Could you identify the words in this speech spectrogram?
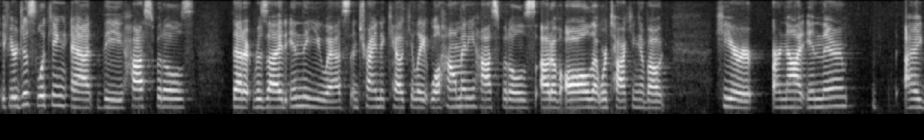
If you're just looking at the hospitals that reside in the US and trying to calculate, well, how many hospitals out of all that we're talking about here are not in there, I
